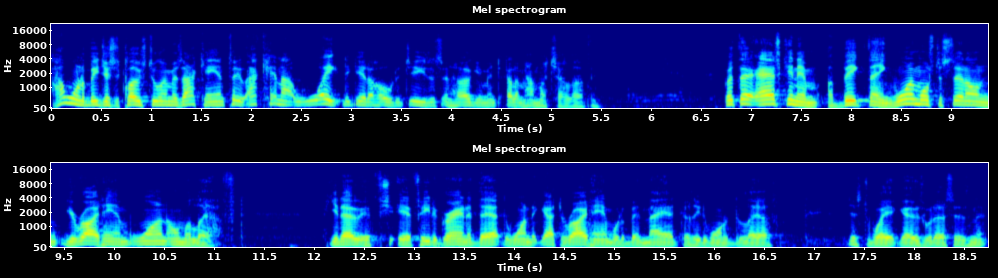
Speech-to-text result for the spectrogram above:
I want to be just as close to him as I can, too. I cannot wait to get a hold of Jesus and hug him and tell him how much I love him. But they're asking him a big thing. One wants to sit on your right hand, one on the left. You know, if, if he'd have granted that, the one that got the right hand would have been mad because he'd have wanted the left. Just the way it goes with us, isn't it?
